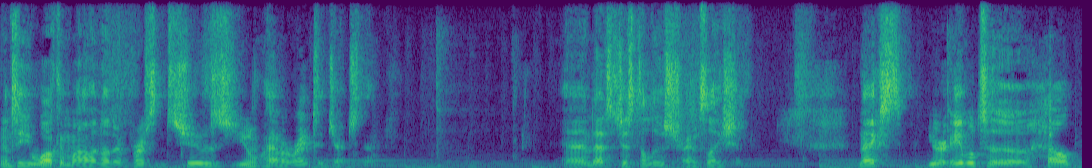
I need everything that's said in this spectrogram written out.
until you walk a mile in other person's shoes, you don't have a right to judge them. And that's just a loose translation. Next, you're able to help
